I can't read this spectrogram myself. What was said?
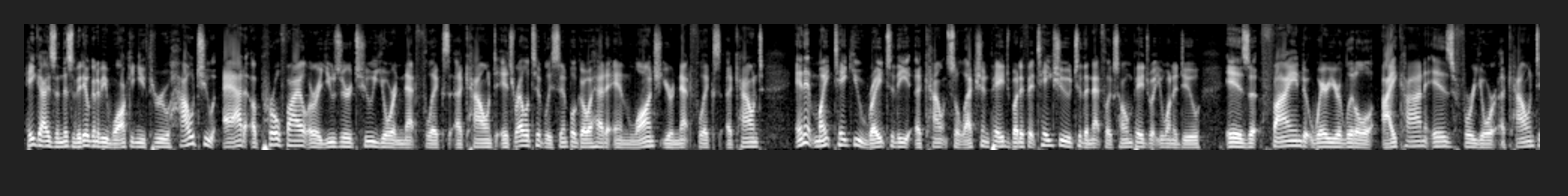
Hey guys, in this video, I'm going to be walking you through how to add a profile or a user to your Netflix account. It's relatively simple. Go ahead and launch your Netflix account and it might take you right to the account selection page. But if it takes you to the Netflix homepage, what you want to do is find where your little icon is for your account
